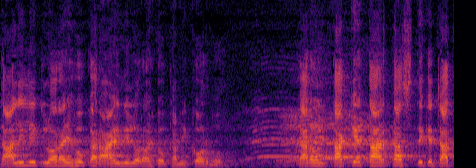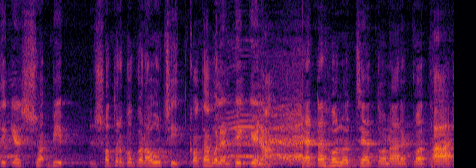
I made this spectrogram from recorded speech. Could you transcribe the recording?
দালিলিক লড়াই হোক আর আইনি লড়াই হোক আমি করব। কারণ তাকে তার কাছ থেকে জাতিকে সতর্ক করা উচিত। কথা বলেন ঠিক কিনা? এটা হলো চেতনার কথা।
